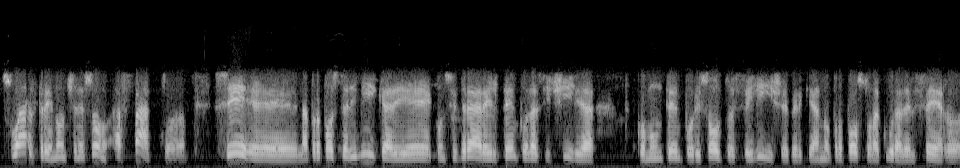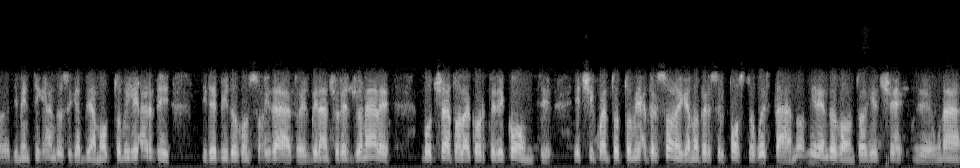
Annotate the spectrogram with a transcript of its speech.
su altre non ce ne sono affatto. Se eh, la proposta di Micari è considerare il tempo della Sicilia come un tempo risolto e felice perché hanno proposto la cura del ferro, dimenticandosi che abbiamo 8 miliardi di debito consolidato e il bilancio regionale bocciato alla Corte dei Conti e 58 mila persone che hanno perso il posto quest'anno, mi rendo conto che c'è eh, una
